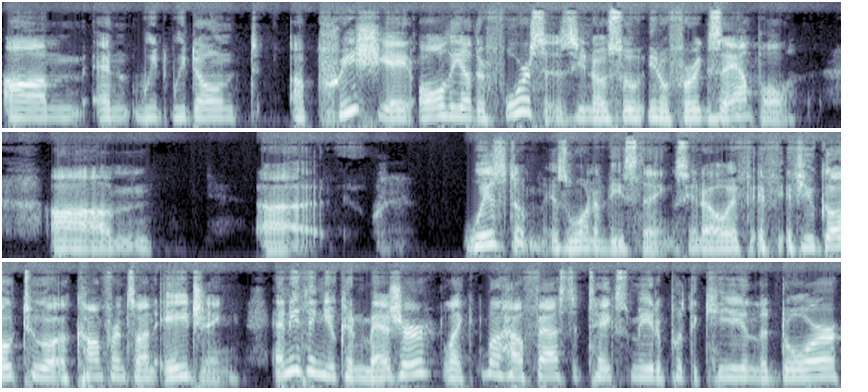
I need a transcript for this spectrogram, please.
um, and we we don't appreciate all the other forces. You know, so you know, for example, um, uh, wisdom is one of these things. You know, if, if, if you go to a conference on aging, anything you can measure, like well, how fast it takes me to put the key in the door.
